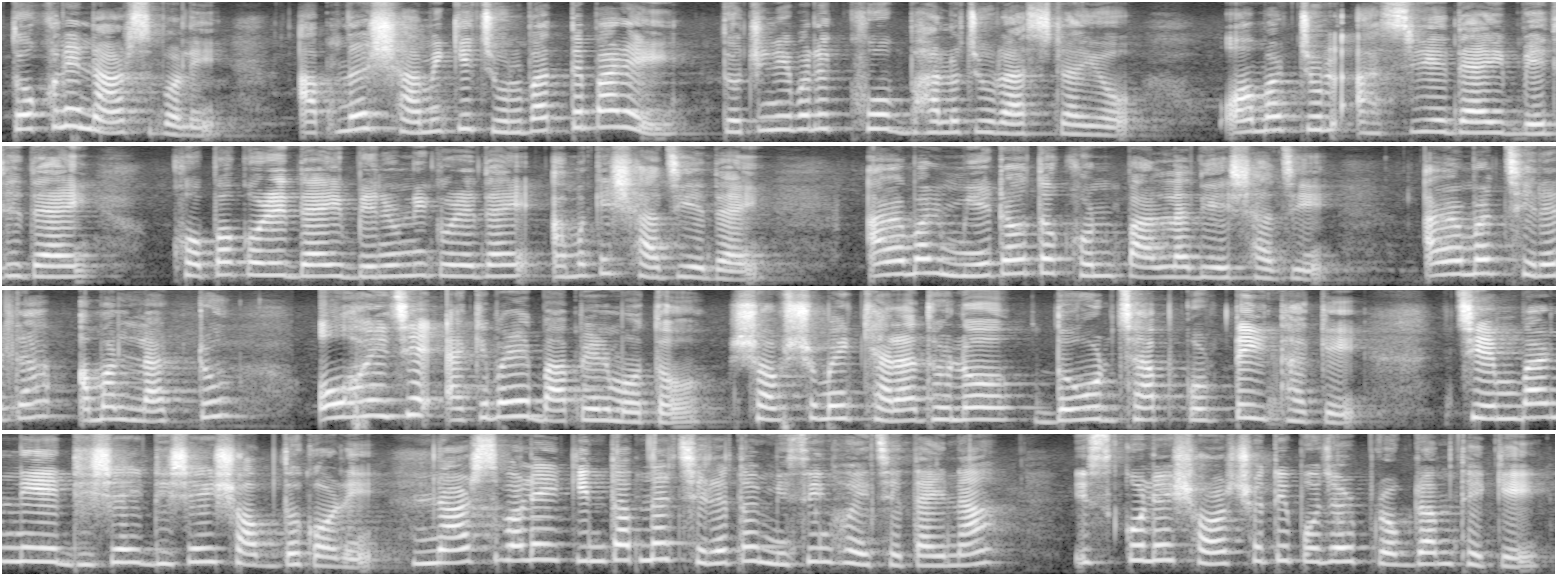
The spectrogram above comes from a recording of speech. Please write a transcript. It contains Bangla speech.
তখনই নার্স বলে, আপনার স্বামী কি চুল বাঁধতে পারে? তটিনী বলে, খুব ভালো চুল আঁচড়ায় ও আমার চুল আঁচড়িয়ে দেয়, বেঁধে দেয়, খোপা করে দেয়, বেনুনি করে দেয়, আমাকে সাজিয়ে দেয়। আর আমার মেয়েটাও তখন পাল্লা দিয়ে সাজে। আর আমার ছেলেটা, আমার লাট্টু, ও হয়েছে একেবারে বাপের মতো। সবসময় খেলাধুলো, দৌড়ঝাঁপ করতেই থাকে। চেম্বার নিয়ে ঢিসাই ঢিসাই শব্দ করে। নার্স বলে, কিন্তু আপনার ছেলে তো মিসিং হয়েছে, তাই না? স্কুলে সরস্বতী পূজার প্রোগ্রাম থেকে।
